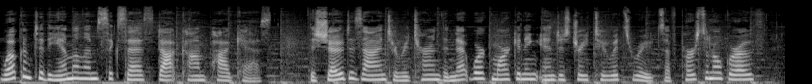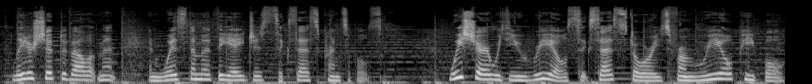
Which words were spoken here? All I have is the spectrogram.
Welcome to the MLMSuccess.com podcast, the show designed to return the network marketing industry to its roots of personal growth, leadership development, and wisdom of the ages success principles. We share with you real success stories from real people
